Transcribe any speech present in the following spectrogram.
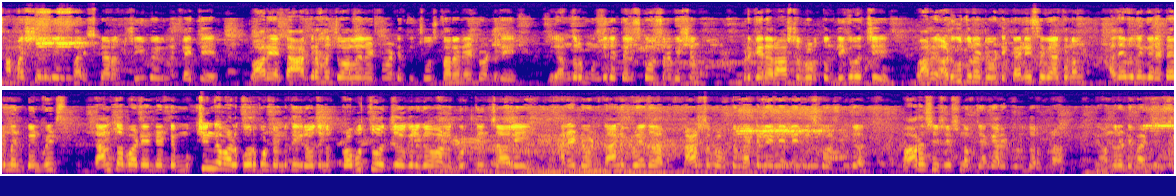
సమస్యలు మీరు పరిష్కారం చేయగలిగినట్లయితే వారి యొక్క ఆగ్రహ జ్వాలైనటువంటిది చూస్తారనేటువంటిది మీరందరూ ముందుగా తెలుసుకోవాల్సిన విషయం. ఇప్పటికైనా రాష్ట్ర ప్రభుత్వం దిగివచ్చి వారు అడుగుతున్నటువంటి కనీస వేతనం అదేవిధంగా రిటైర్మెంట్ బెనిఫిట్స్ దాంతోపాటు ఏంటంటే ముఖ్యంగా వాళ్ళు కోరుకుంటున్నది ఈ రోజున ప్రభుత్వ ఉద్యోగులుగా వాళ్ళు గుర్తించాలి అనేటువంటి దాని మీద రాష్ట్ర ప్రభుత్వం వెంటనే నిర్ణయం తీసుకోవాల్సిందిగా భారత అసోసియేషన్ ఆఫ్ జంగారెడ్డి తరఫున మేము అందరూ డిమాండ్ చేస్తాం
